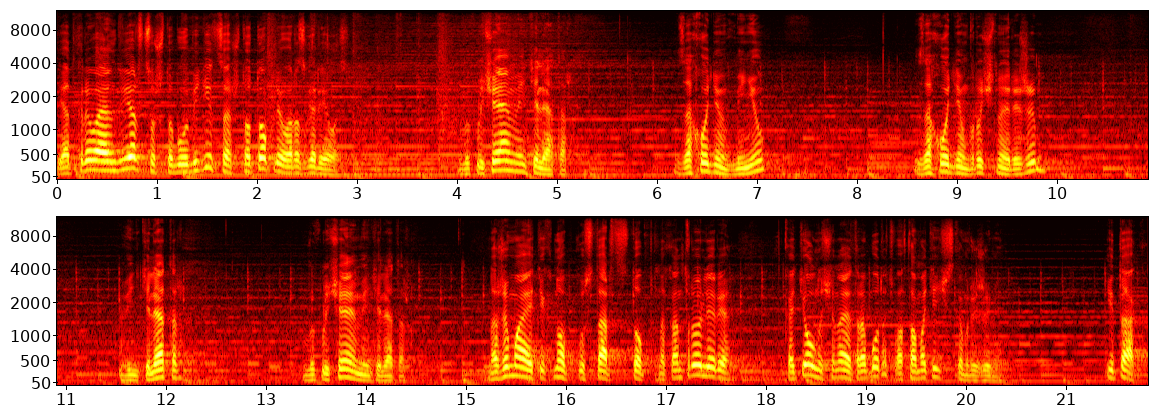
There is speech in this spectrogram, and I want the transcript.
и открываем дверцу, чтобы убедиться, что топливо разгорелось. Выключаем вентилятор. Заходим в меню, заходим в ручной режим, вентилятор, выключаем вентилятор. Нажимаете кнопку старт-стоп на контроллере, котел начинает работать в автоматическом режиме. Итак,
